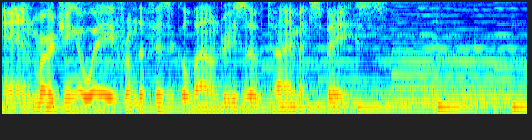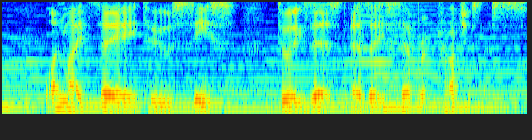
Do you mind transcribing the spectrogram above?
and merging away from the physical boundaries of time and space. One might say to cease to exist as a separate consciousness.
